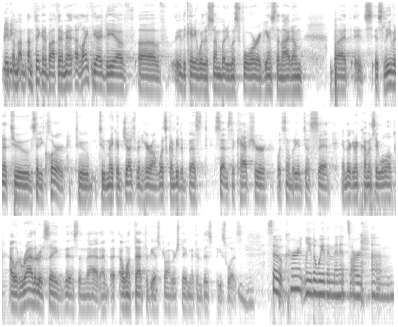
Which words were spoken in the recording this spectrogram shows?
Maybe- I'm, I'm- I'm thinking about that. I mean, I like the idea of, of indicating whether somebody was for or against an item, but it's, it's leaving it to the city clerk to, to make a judgment here on what's going to be the best sentence to capture what somebody had just said. And they're going to come and say, well, I would rather it say this than that. I, I want that to be a stronger statement than this piece was. So currently, the way the minutes are um,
